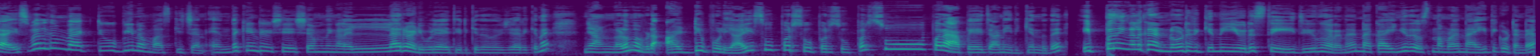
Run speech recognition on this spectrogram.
guys welcome back to Binamas kitchen എന്തൊക്കെയുണ്ട് വിശേഷം? നിങ്ങൾ എല്ലാവരും അടിപൊളിയായിട്ടിരിക്കുന്നതെന്ന് വിചാരിക്കുന്നത് ഞങ്ങളും ഇവിടെ അടിപൊളിയായി. Super super super super happy ആയിട്ടാണ് ഇരിക്കുന്നത്. ഇപ്പം നിങ്ങൾ കണ്ടുകൊണ്ടിരിക്കുന്ന ഈ ഒരു സ്റ്റേജ് എന്ന് പറയുന്നത് കഴിഞ്ഞ ദിവസം നമ്മളെ നൈതികുട്ടന്റെ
